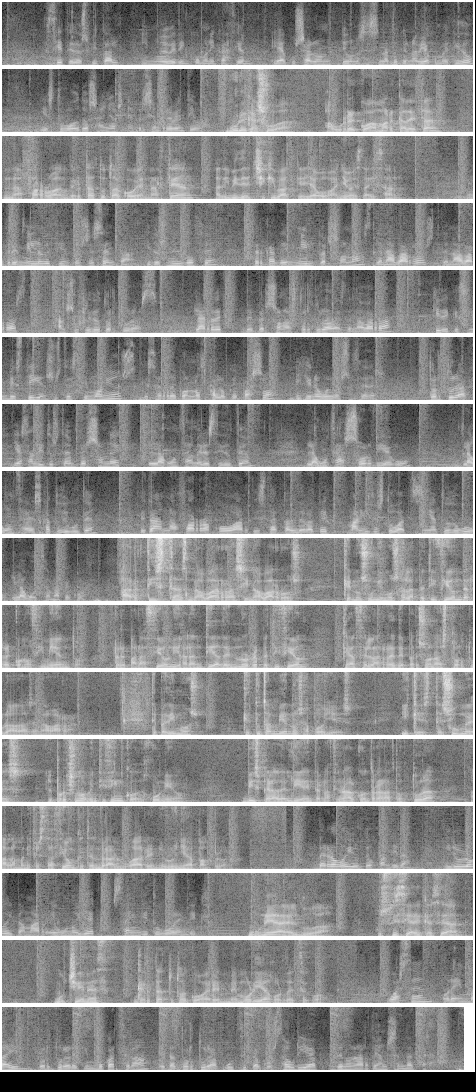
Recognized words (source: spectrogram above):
siete de hospital y nueve de incomunicación. Le acusaron de un asesinato que no había cometido y estuvo dos años en prisión preventiva. Gure kasua, aurreko hamarkadetan, Nafarroan gertatutakoen artean, adibide txiki bat gehiago baino ez da izan. Entre 1960 y 2012, cerca de mil personas de navarros, de navarras, han sufrido torturas. La red de personas torturadas de Navarra quiere que se investiguen sus testimonios, que se reconozca lo que pasó y que no vuelva a suceder. Torturak jasan dituzten personek laguntza merezi dute, laguntza sor diegu, laguntza eskatu digute, eta Nafarroako artista talde batek manifestu bat sinatu dugu laguntza emateko. Artistas navarras y navarros que nos unimos a la petición de reconocimiento, reparación y garantía de no repetición que hace la red de personas torturadas de Navarra. Te pedimos que tú también nos apoyes y que te sumes el próximo 25 de junio, víspera del Día Internacional contra la Tortura, a la manifestación que tendrá lugar en Iruña, Pamplona. Berrogei urte joan dira, irurogeita mar egun hoiek zain ditugu oraindik. Unea heldu da, justiziarik ezean, gutxienez gertatutakoaren memoria gordetzeko. Guazen, orain bai, torturarekin bukatzera eta torturak utzitako zauriak denon artean sendatzera.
